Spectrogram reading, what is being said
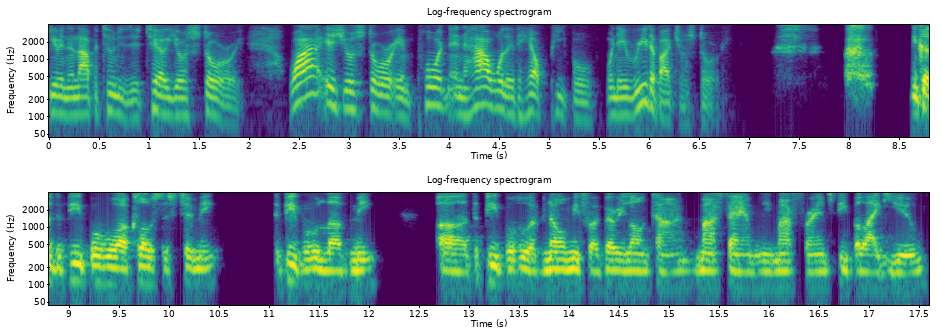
given an opportunity to tell your story. Why is your story important and how will it help people when they read about your story? Because the people who are closest to me, the people who love me, uh, the people who have known me for a very long time, my family, my friends, people like you,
